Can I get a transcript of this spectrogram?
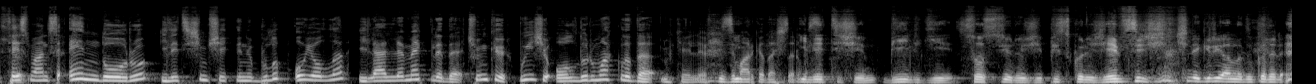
İşte. Test mühendisi en doğru iletişim şeklini bulup o yolla ilerlemekle de çünkü bu işi oldurmakla da mükellef bizim arkadaşlarımız. İletişim, bilgi, sosyoloji, psikoloji hepsi işin içine giriyor anladığım kadarıyla.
